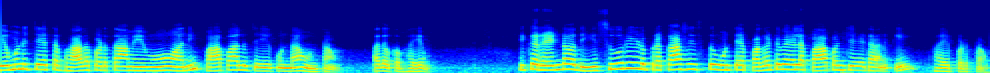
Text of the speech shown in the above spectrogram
యముని చేత బాధపడతామేమో అని పాపాలు చేయకుండా ఉంటాం. అదొక భయం. ఇక రెండోది సూర్యుడు ప్రకాశిస్తూ ఉంటే పగటి వేళ పాపం చేయడానికి భయపడతాం.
